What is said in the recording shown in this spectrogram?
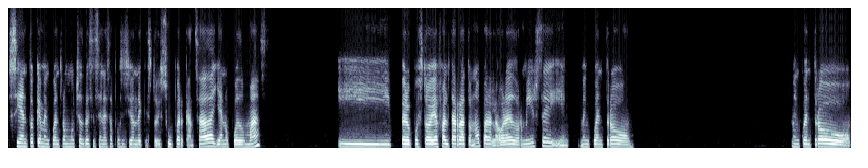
siento que me encuentro muchas veces en esa posición de que estoy súper cansada, ya no puedo más. Y, pero pues todavía falta rato, ¿no? Para la hora de dormirse y me encuentro, me encuentro,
